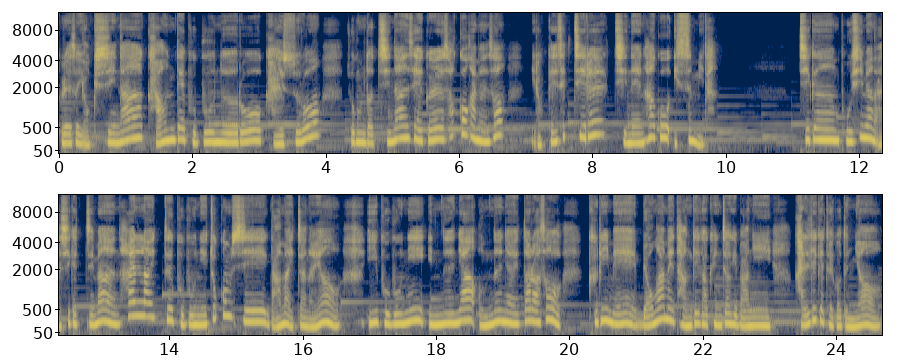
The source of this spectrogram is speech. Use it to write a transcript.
그래서 역시나 가운데 부분으로 갈수록 조금 더 진한 색을 섞어가면서 이렇게 색칠을 진행하고 있습니다. 지금 보시면 아시겠지만 하이라이트 부분이 조금씩 남아 있잖아요. 이 부분이 있느냐 없느냐에 따라서 그림의 명암의 단계가 굉장히 많이 갈리게 되거든요.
